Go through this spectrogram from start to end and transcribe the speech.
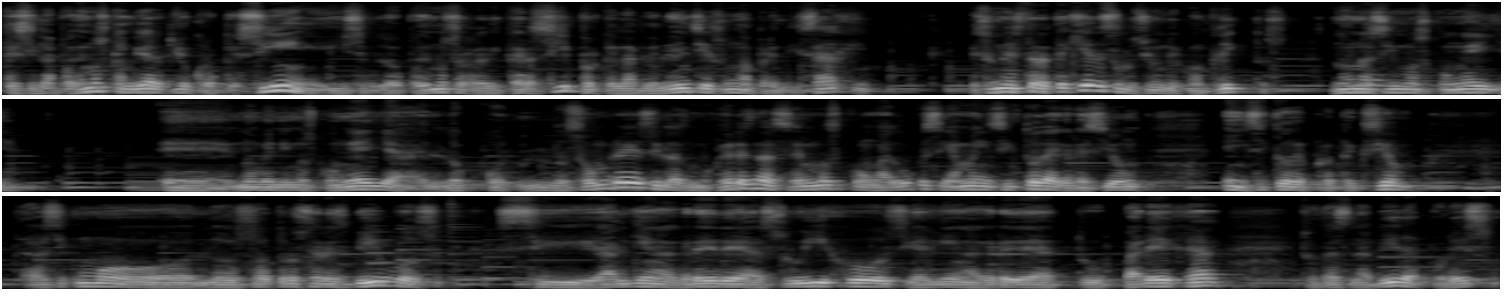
Que si la podemos cambiar, yo creo que sí, y si lo podemos erradicar, sí, porque la violencia es un aprendizaje, es una estrategia de solución de conflictos. No nacimos con ella, eh, no venimos con ella. los hombres y las mujeres nacemos con algo que se llama instinto de agresión e instinto de protección. Así como los otros seres vivos, si alguien agrede a su hijo, si alguien agrede a tu pareja, tú das la vida por eso.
